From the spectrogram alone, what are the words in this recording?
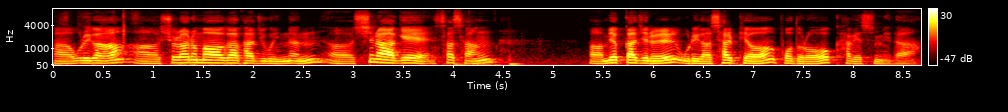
아, 우리가 아, 슐라르마가 가지고 있는 어, 신학의 사상 어, 몇 가지를 우리가 살펴보도록 하겠습니다.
